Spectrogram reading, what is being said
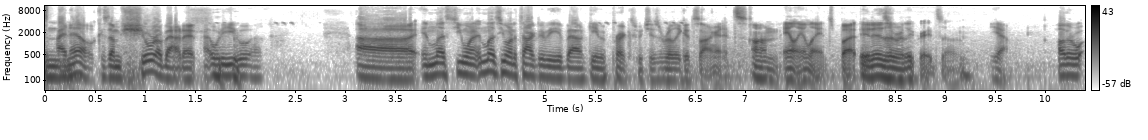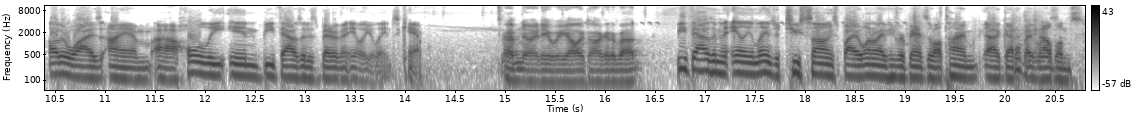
And I know because I'm sure about it. What do you? Uh, unless you want, unless you want to talk to me about Game of Pricks, which is a really good song and it's on Alien Lanes. But It is a really great song. yeah, other otherwise, I am uh, wholly in Bee Thousand is better than Alien Lanes camp. I have no idea what y'all are talking about. Bee Thousand and Alien Lanes are two songs by one of my favorite bands of all time, uh, Guided by Voices. Albums.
